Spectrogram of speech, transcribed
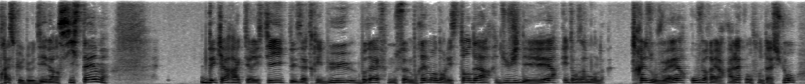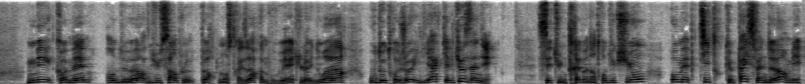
presque de D20 système, des caractéristiques, des attributs, bref, nous sommes vraiment dans les standards du JDR et dans un monde très ouvert, ouvert à la confrontation, mais quand même en dehors du simple Porte Monstre comme vous pouvez être l'œil noir ou d'autres jeux il y a quelques années. C'est une très bonne introduction, au même titre que Pathfinder, mais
